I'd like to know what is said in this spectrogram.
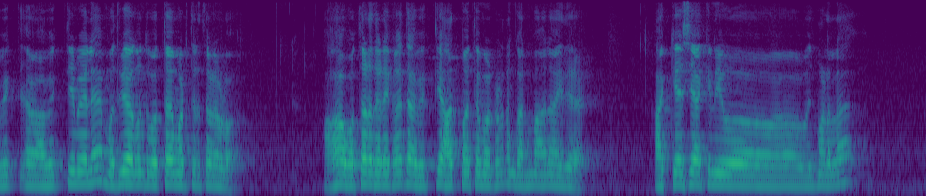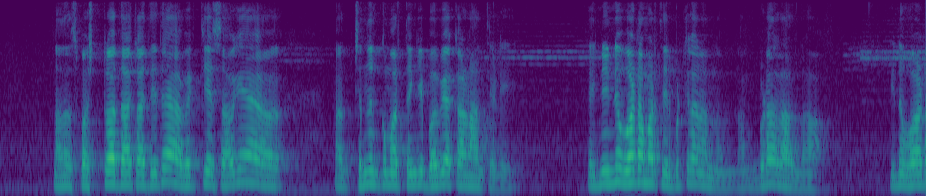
ವ್ಯಕ್ತಿ ಆ ವ್ಯಕ್ತಿ ಮೇಲೆ ಮದುವೆ ಆಗುವಂತ ಒತ್ತಾಯ ಮಾಡ್ತಿರ್ತಾಳೆ ಅವಳು. ಆ ಒತ್ತಡ ತಡೆಯಕ್ಕಾಗದೆ ಆ ವ್ಯಕ್ತಿ ಆತ್ಮಹತ್ಯೆ ಮಾಡ್ಕೊಂಡು ನಮ್ಗೆ ಅನುಮಾನ ಇದೆ. ಆ ಕೇಸ್ ಯಾಕೆ ನೀವು ಇದು ಮಾಡಲ್ಲ? ನಾನು ಸ್ಪಷ್ಟವಾದ ದಾಖಲಾತಿದೆ ಆ ವ್ಯಕ್ತಿಯ ಸಾವಿಗೆ ಚಂದನ್ ಕುಮಾರ್ ತಂಗಿ ಭವ್ಯ ಕಾರಣ ಅಂತೇಳಿ. ಈಗ ಇನ್ನೂ ಹೋರಾಟ ಮಾಡ್ತೀನಿ ಬಿಟ್ಟಿಲ್ಲ ನಾನು ನಾನು ಬಿಡಲ್ಲ ಅದನ್ನ. ಇನ್ನೂ ಹೋರಾಟ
